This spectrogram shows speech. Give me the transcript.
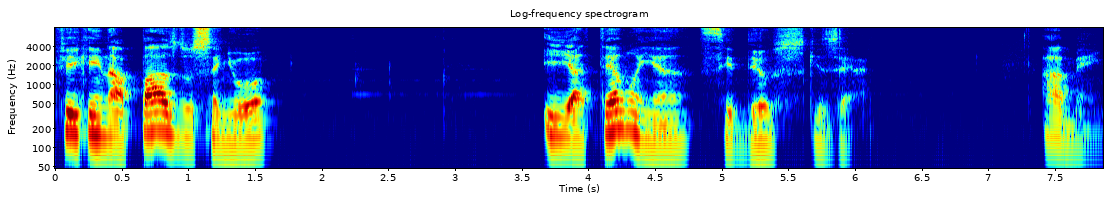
fiquem na paz do Senhor e até amanhã, se Deus quiser. Amém.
